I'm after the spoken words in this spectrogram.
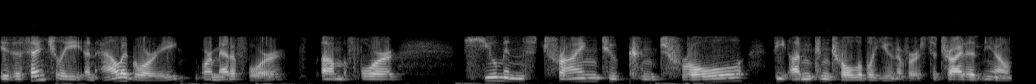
is essentially an allegory or metaphor um, for humans trying to control the uncontrollable universe, to try to, you know,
